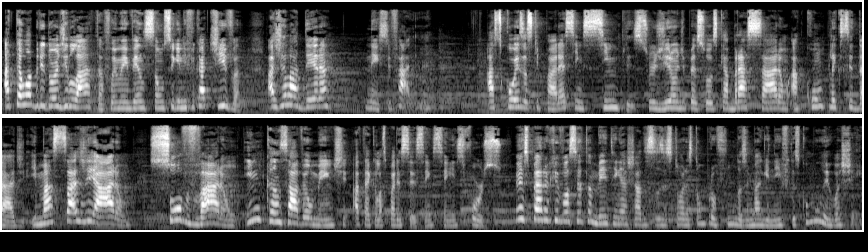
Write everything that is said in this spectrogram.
Até o abridor de lata foi uma invenção significativa. A geladeira nem se fale, né? As coisas que parecem simples surgiram de pessoas que abraçaram a complexidade e massagearam, sovaram incansavelmente até que elas parecessem sem esforço. Eu espero que você também tenha achado essas histórias tão profundas e magníficas como eu achei.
